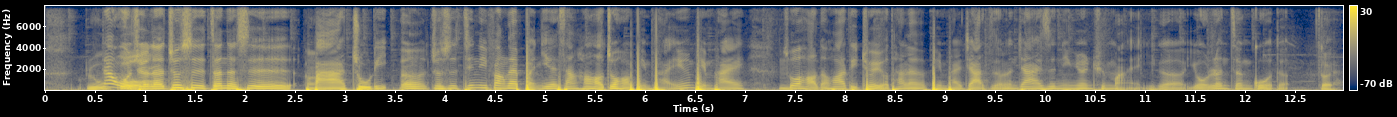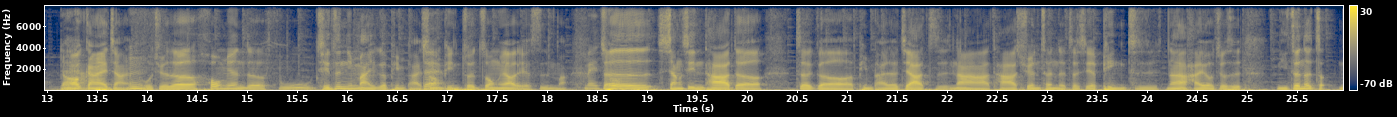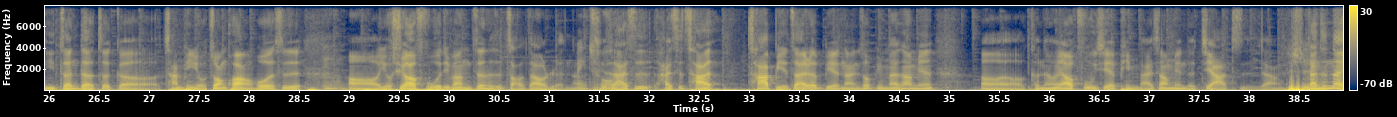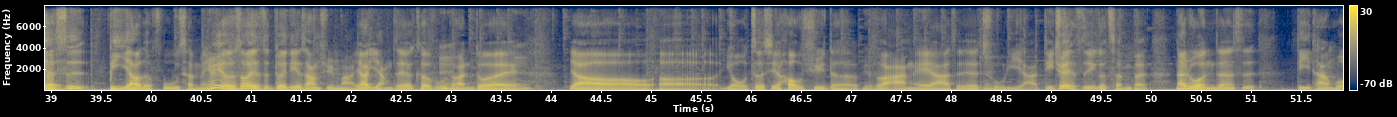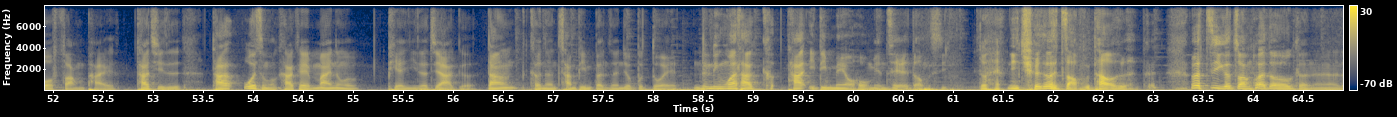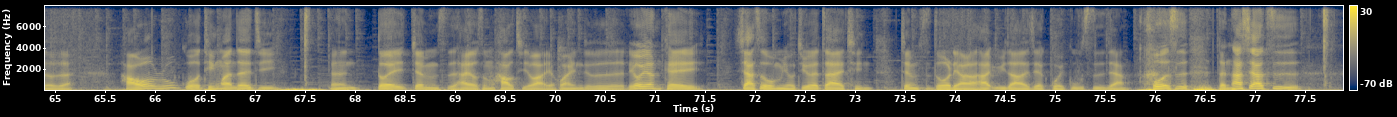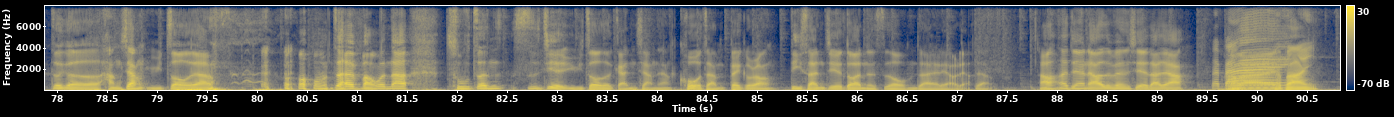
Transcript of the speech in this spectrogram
但我觉得就是真的是把主力呃，就是精力放在本业上，好好做好品牌。因为品牌做好的话，的确有它的品牌价值，人家还是宁愿去买一个有认证过的。对，然后刚才讲，我觉得后面的服务，其实你买一个品牌商品最重要也是嘛，没错，相信它的这个品牌的价值，那它宣称的这些品质，那还有就是你真的找你真的这个产品有状况，或者是哦有需要服务的地方，你真的是找到人啊，没错，其实还是还是差差别在那边呢。你说品牌上面。呃，可能要付一些品牌上面的价值这样，但是那也是必要的服务成本，因为有的时候也是堆叠上去嘛，要养这些客服团队，要呃有这些后续的，比如说 RNA 啊这些处理啊，的确也是一个成本。那如果你真的是地摊或仿牌，它其实它为什么它可以卖那么便宜的价格？当然可能产品本身就不对，另外它可它一定没有后面这些东西。对 你绝对找不到人，那寄个砖块都有可能的，对不对？好，如果听完这一集，可能对 James 还有什么好奇的话，也欢迎就是留言，可以下次我们有机会再请 James 多聊聊他遇到一些鬼故事这样，或者是等他下次这个航向宇宙这样，我们再访问他出征世界宇宙的感想，这样扩展 background 第三阶段的时候，我们再来聊聊这样。好，那今天聊到这边，谢谢大家，拜拜，拜拜。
